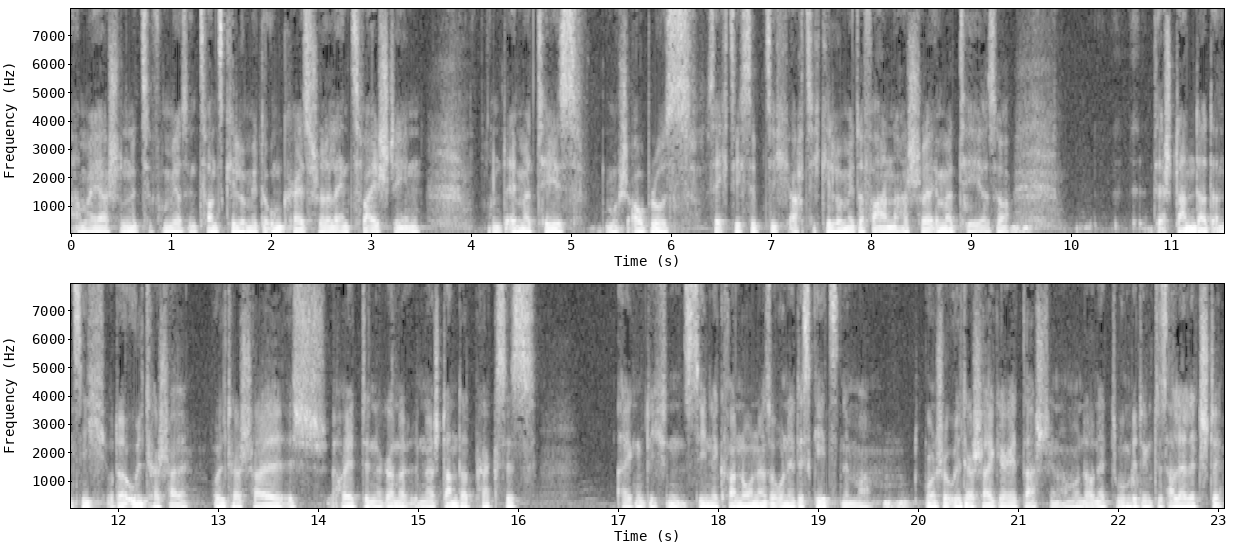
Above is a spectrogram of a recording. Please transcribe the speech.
haben wir ja schon jetzt von mir aus in 20 Kilometer Umkreis schon allein zwei stehen. Und MRTs muss auch bloß 60, 70, 80 Kilometer fahren, hast schon MRT. Also mhm. der Standard an sich oder Ultraschall. Ultraschall ist heute in einer Standardpraxis eigentlich ein Sine qua non, also ohne das geht's nicht mehr. Mhm. Du musst ein Ultraschallgerät dastehen haben und auch nicht unbedingt das allerletzte.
